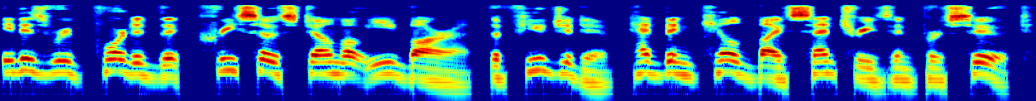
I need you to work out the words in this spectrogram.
It is reported that Crisostomo Ibarra, the fugitive, had been killed by sentries in pursuit.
